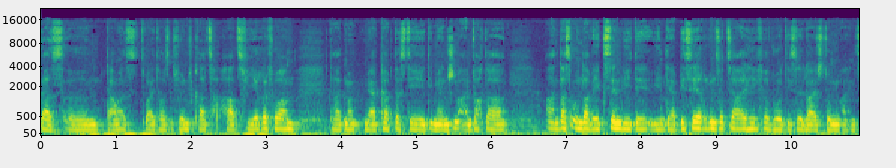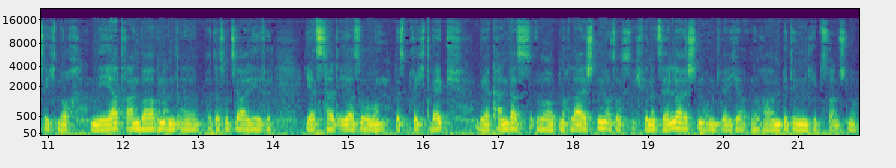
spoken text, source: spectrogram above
dass äh, damals 2005 gerade Hartz-IV-Reform, da hat man gemerkt gehabt, dass die, die Menschen einfach da anders unterwegs sind wie, die, wie in der bisherigen Sozialhilfe, wo diese Leistungen eigentlich noch näher dran waren an äh, der Sozialhilfe. Jetzt halt eher so, das bricht weg. Wer kann das überhaupt noch leisten, also sich finanziell leisten und welche Rahmenbedingungen gibt es sonst noch?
